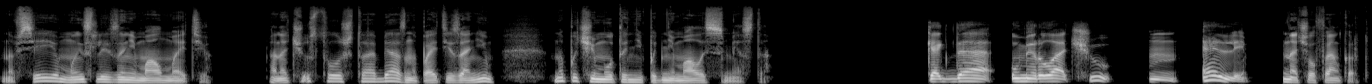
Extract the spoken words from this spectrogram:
но все ее мысли занимал Мэтью. Она чувствовала, что обязана пойти за ним, но почему-то не поднималась с места. Когда умерла Чу, Элли», — начал Фэнкорт,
